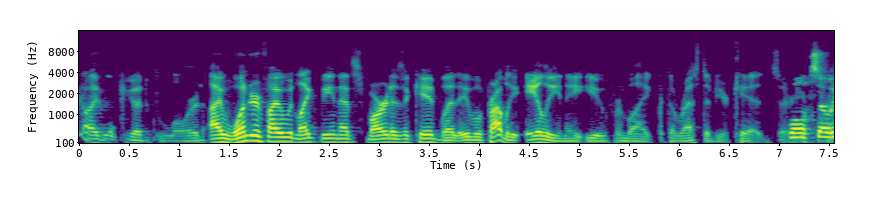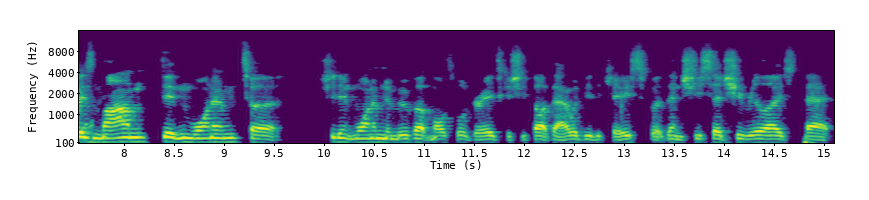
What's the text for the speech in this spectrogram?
God, good lord. I wonder if I would like being that smart as a kid, but it would probably alienate you from like the rest of your kids. Or, Well, so his mom didn't want him to. She didn't want him to move up multiple grades because she thought that would be the case. But then she said she realized that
